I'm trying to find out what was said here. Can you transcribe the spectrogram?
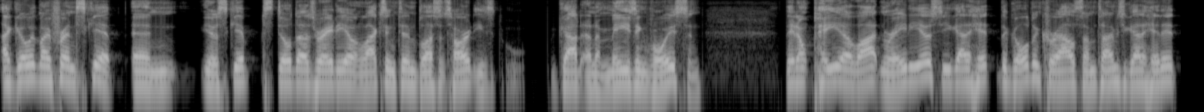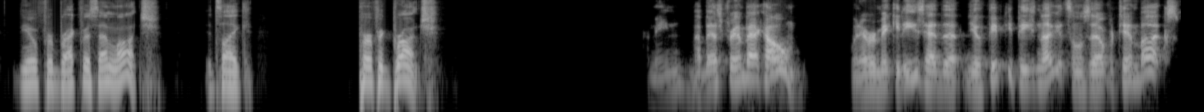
I go with my friend Skip, and you know Skip still does radio in Lexington. Bless his heart, he's got an amazing voice, and they don't pay you a lot in radio, so you got to hit the Golden Corral. Sometimes you got to hit it, you know, for breakfast and lunch. It's like perfect brunch. I mean, my best friend back home, whenever Mickey D's had the you know 50 piece nuggets on sale for 10 bucks,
